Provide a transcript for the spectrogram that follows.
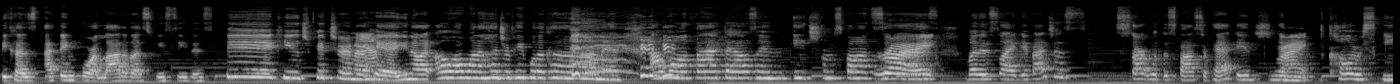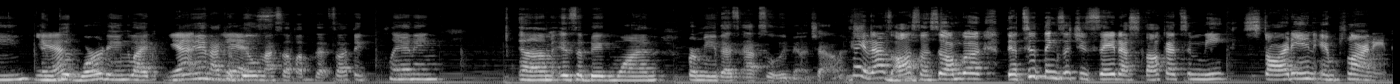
because I think for a lot of us, we see this big, huge picture in yeah. our head. You know, like, oh, I want hundred people to come, and I want five thousand each from sponsors. Right. But it's like if I just start with the sponsor package right. and color scheme yeah. and good wording, like yeah. then I can yes. build myself up to that. So I think planning um, is a big one for me that's absolutely been a challenge. Okay, that's mm-hmm. awesome. So I'm going. There are two things that you say that stuck out to me: starting and planning.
